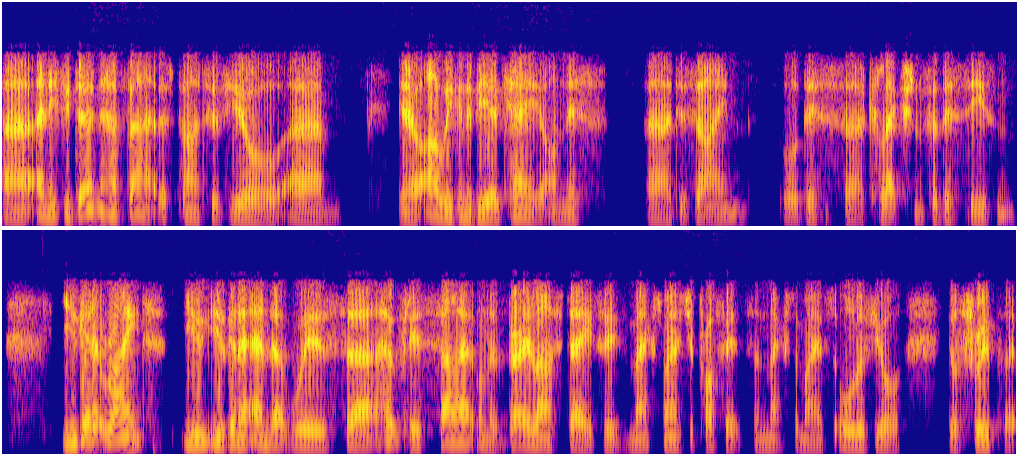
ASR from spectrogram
Uh, and if you don't have that as part of your, um, you know, are we going to be okay on this uh, design or this uh, collection for this season? You get it right, you, are going to end up with uh, hopefully a sellout on the very last day. So you've maximized your profits and maximized all of your, your throughput.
